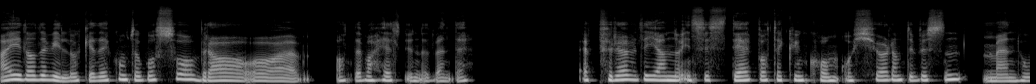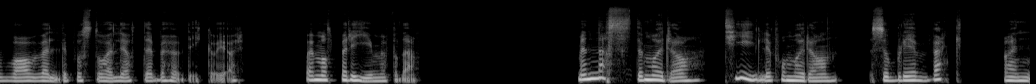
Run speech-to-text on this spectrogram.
Nei da, det ville hun ikke, det kom til å gå så bra, og at det var helt unødvendig. Jeg prøvde igjen å insistere på at jeg kunne komme og kjøre dem til bussen, men hun var veldig påståelig at det behøvde jeg ikke å gjøre, og jeg måtte bare gi meg på det. Men neste morgen, tidlig på morgenen, så blir jeg vekt av en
